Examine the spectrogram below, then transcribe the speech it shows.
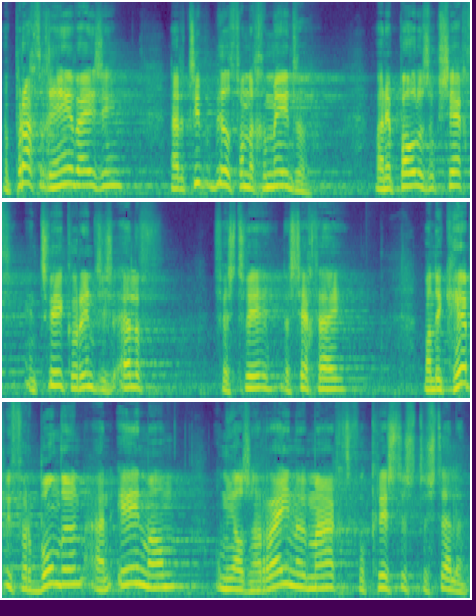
Een prachtige heenwijzing naar het typebeeld van de gemeente. Waarin Paulus ook zegt in 2 Corinthians 11, vers 2, daar zegt hij... Want ik heb u verbonden aan één man om u als een reine maagd voor Christus te stellen.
